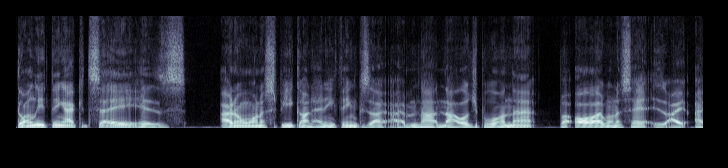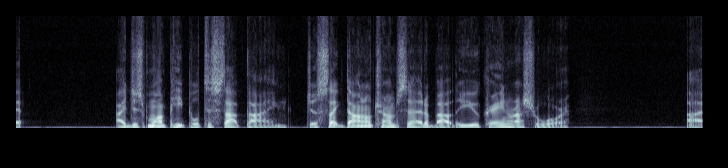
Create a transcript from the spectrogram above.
the only thing I could say is I don't want to speak on anything because I'm not knowledgeable on that. But all I want to say is I, I, I just want people to stop dying. Just like Donald Trump said about the Ukraine Russia war. I,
